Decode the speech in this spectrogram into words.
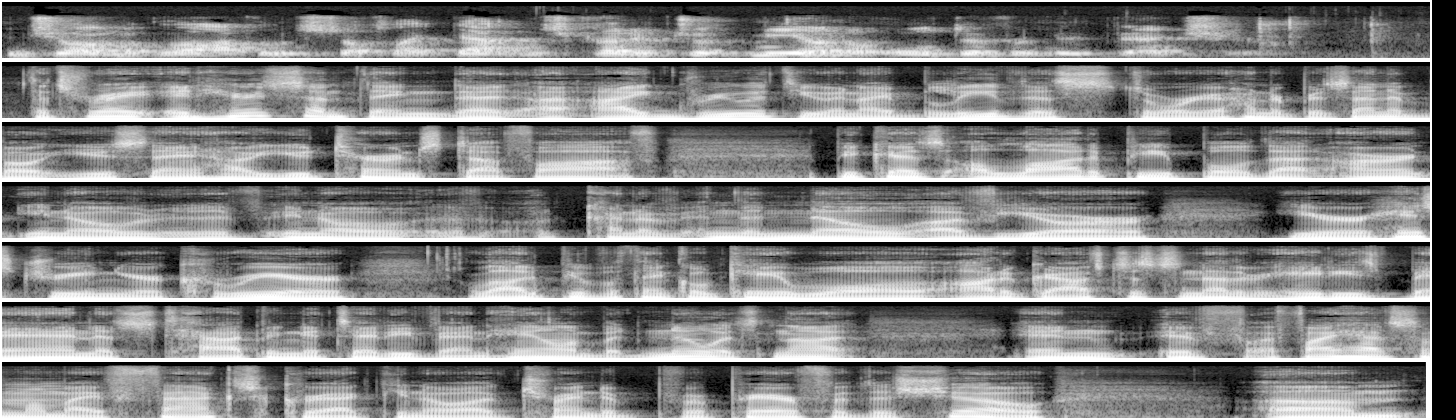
and John McLaughlin and stuff like that, which kind of took me on a whole different adventure. That's right. And here's something that I, I, agree with you, and I believe this story 100% about you saying how you turn stuff off, because a lot of people that aren't, you know, you know, uh, kind of in the know of your your history and your career, a lot of people think, okay, well, Autograph's just another 80s band. It's tapping. It's Eddie Van Halen, but no, it's not. And if if I have some of my facts correct, you know, I'm trying to prepare for the show um,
